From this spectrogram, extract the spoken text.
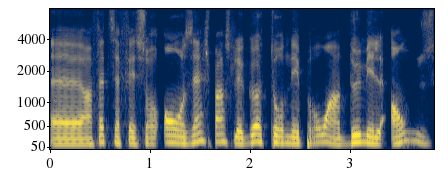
euh, en fait, ça fait sur 11 ans, je pense le gars a tourné pro en 2011.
